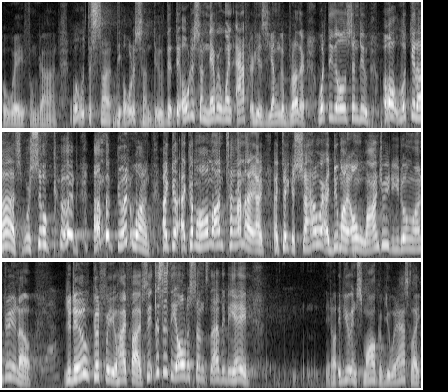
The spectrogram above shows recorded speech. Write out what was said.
away from God. What would the son, the older son do? The, the older son never went after his younger brother. What did the older son do? Oh, look at us. We're so good. I'm the good one. I, go, I come home on time. I, I, I take a shower. I do my own laundry. Do you do own laundry or no? Yeah. You do? Good for you. High five. See, this is the older son's how they behave. You know, if you're in small group, you would ask like,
